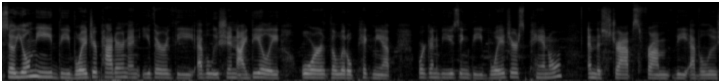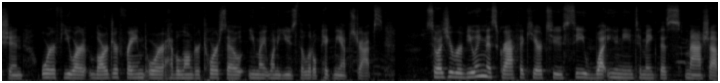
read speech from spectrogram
So you'll need the Voyager pattern and either the Evolution ideally or the little Pick Me Up. We're going to be using the Voyager's panel and the straps from the Evolution. Or if you are larger framed or have a longer torso, you might want to use the little pick me up straps. So as you're reviewing this graphic here to see what you need to make this mashup,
